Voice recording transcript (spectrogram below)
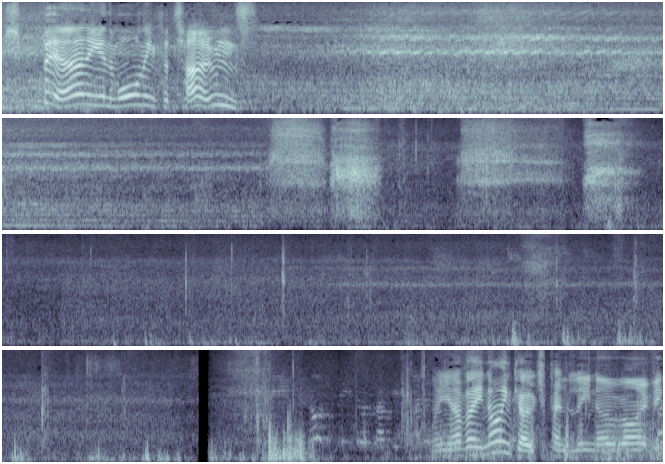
It's a bit early in the morning for tones. Have a nine coach Pendolino arriving.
